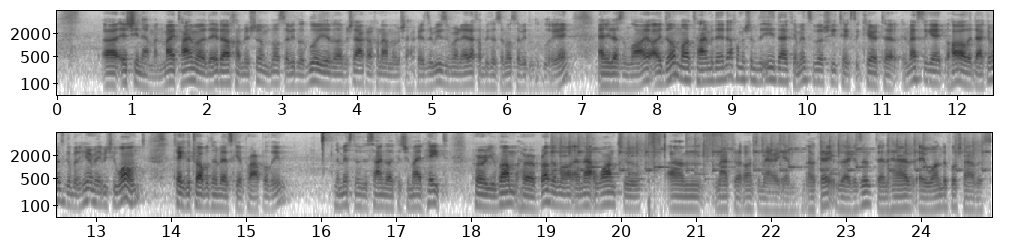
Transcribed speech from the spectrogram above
uh, is she neman. My time of the edacha mishum no savid l'gluye l'bishakar chanam l'bishakar is the reason for an edacha because no savid l'gluye and he doesn't lie. I don't want time of the edacha mishum the idak mitzvah. She takes the care to investigate the hall the mitzvah, but here maybe she won't take the trouble to investigate properly. The Mishnah decided like she might hate her Yuvam, her brother-in-law, and not want to, um, not want to marry him. Okay, then have a wonderful Shabbos.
